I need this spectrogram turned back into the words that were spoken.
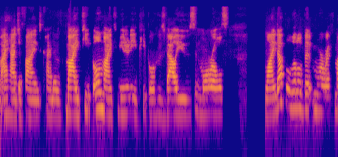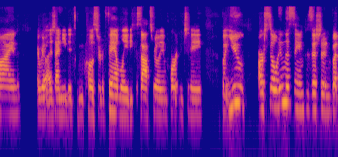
I had to find kind of my people, my community, people whose values and morals lined up a little bit more with mine. I realized I needed to be closer to family because that's really important to me. But you are still in the same position, but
